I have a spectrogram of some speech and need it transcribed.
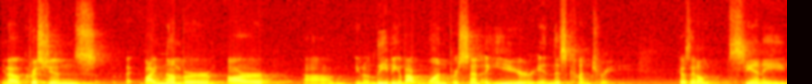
you know, Christians uh, by number are, um, you know, leaving about 1% a year in this country because they don't see any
